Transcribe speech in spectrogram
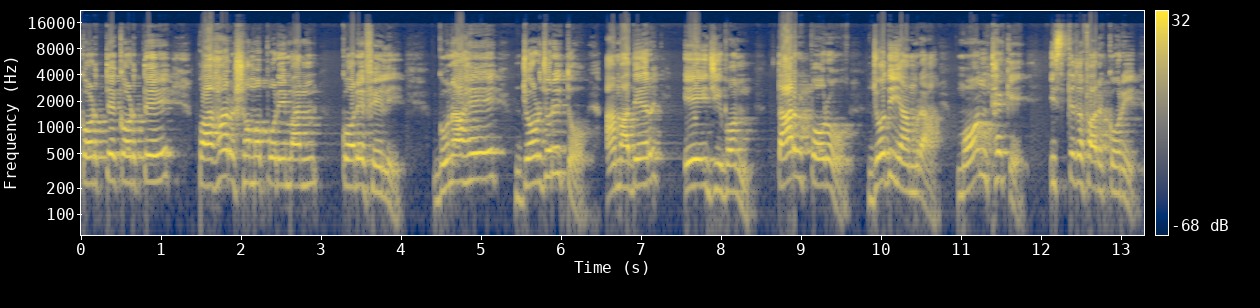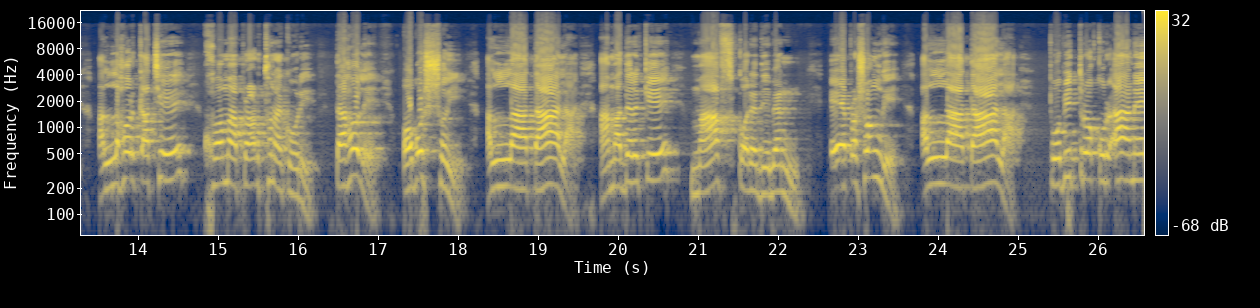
করতে করতে পাহাড় সম পরিমাণ করে ফেলি। গুনাহে জর্জরিত আমাদের এই জীবন। তারপরও যদি আমরা মন থেকে ইস্তেগফার করি, আল্লাহর কাছে ক্ষমা প্রার্থনা করি, তাহলে অবশ্যই আল্লাহ তাআলা আমাদেরকে মাফ করে দিবেন। এ প্রসঙ্গে আল্লাহ তাআলা পবিত্র কোরআনে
